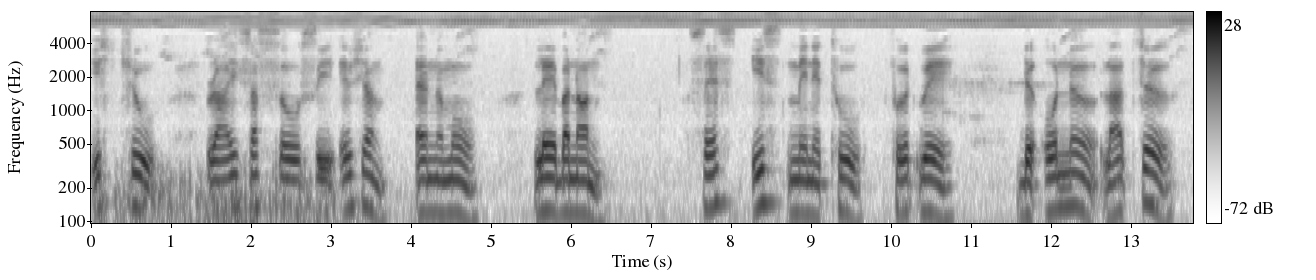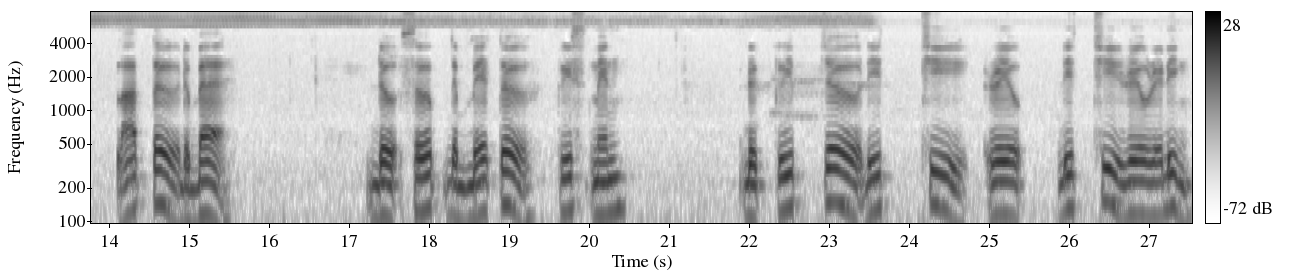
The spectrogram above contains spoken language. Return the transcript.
issue Rights Association Animal Lebanon. Says is meant to first way the owner later later the bear. The serve the better treatment the rail Ditchy rail reading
